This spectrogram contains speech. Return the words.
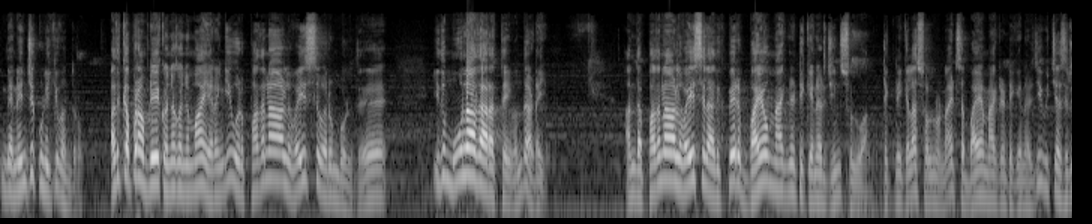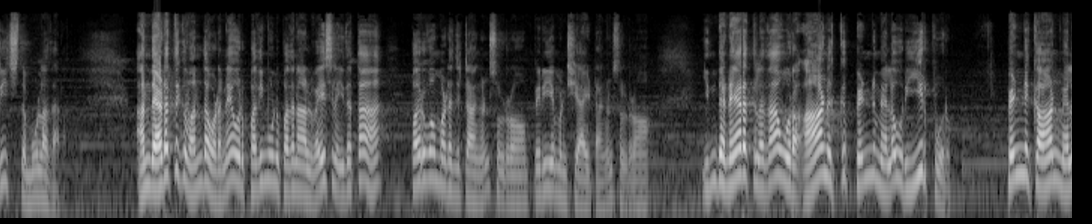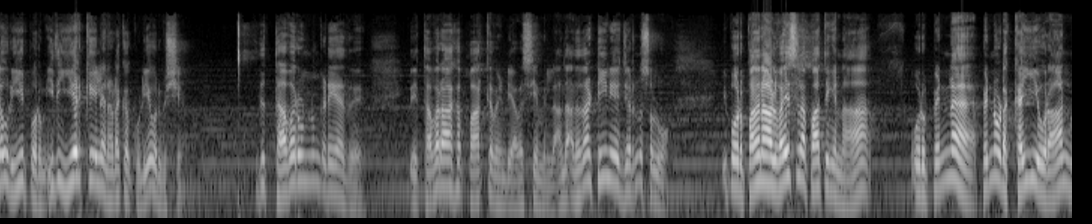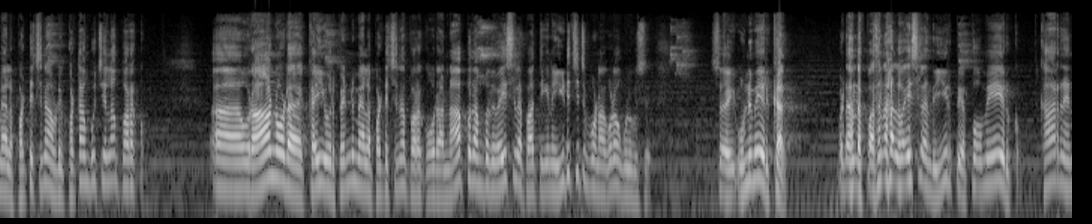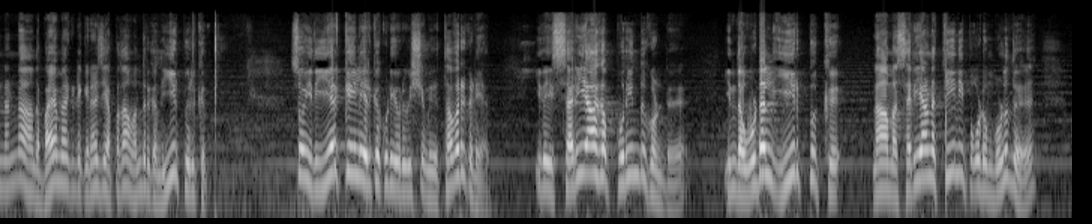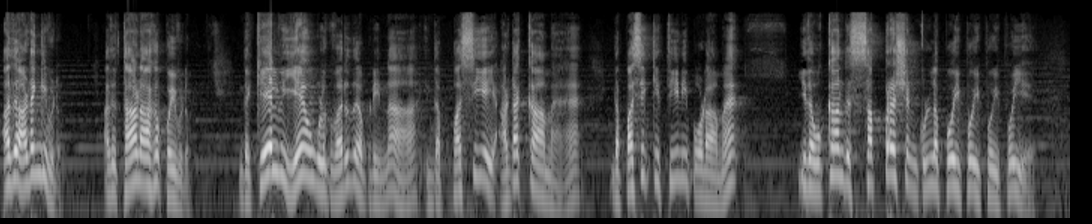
இந்த நெஞ்சுக்குழிக்கு வந்துடும் அதுக்கப்புறம் அப்படியே கொஞ்சம் கொஞ்சமாக இறங்கி ஒரு பதினாலு வயசு வரும்பொழுது இது மூலாதாரத்தை வந்து அடையும். அந்த பதினாலு வயசில் அதுக்கு பேர் பயோமேக்னெட்டிக் எனர்ஜின்னு சொல்லுவாங்க. டெக்னிக்கலாக சொல்லணும்னா it's a biomagnetic energy which has reach the மூலாதாரம். அந்த இடத்துக்கு வந்த உடனே ஒரு பதிமூணு பதினாலு வயசில் இதைத்தான் பருவம் அடைஞ்சிட்டாங்கன்னு சொல்கிறோம் பெரிய மனுஷி ஆயிட்டாங்கன்னு சொல்கிறோம் இந்த நேரத்தில் தான் ஒரு ஆணுக்கு பெண்ணு மேலே ஒரு ஈர்ப்பு வரும். பெண்ணுக்கு ஆண் மேலே ஒரு ஈர்ப்பு வரும். இது இயற்கையில் நடக்கக்கூடிய ஒரு விஷயம். இது தவறுன்னும் கிடையாது. இதை தவறாக பார்க்க வேண்டிய அவசியம் இல்லை. அந்த அதை தான் டீனேஜர்னு சொல்லுவோம். இப்போ ஒரு பதினாலு வயசில் பார்த்தீங்கன்னா ஒரு பெண்ணை பெண்ணோட கை ஒரு ஆண் மேலே பட்டுச்சுன்னா அப்படி பட்டாம்பூச்சியெல்லாம் பறக்கும். ஒரு ஆணோட கை ஒரு பெண்ணு மேலே பட்டுச்சுன்னா பறக்கும். ஒரு நாற்பது ஐம்பது வயசில் பார்த்தீங்கன்னா இடிச்சிட்டு போனால் கூட உங்களுக்கு ஒன்றுமே இருக்காது. பட் அந்த பதினாலு வயசில் அந்த ஈர்ப்பு எப்போவுமே இருக்கும். காரணம் என்னென்னா அந்த பயோமேக்னட்டிக் எனர்ஜி அப்போ தான் வந்திருக்கு. அந்த ஈர்ப்பு இருக்குது. ஸோ இது இயற்கையில் இருக்கக்கூடிய ஒரு விஷயம். இது தவறு கிடையாது. இதை சரியாக புரிந்து கொண்டு இந்த உடல் ஈர்ப்புக்கு நாம் சரியான தீனி போடும் பொழுது அது அடங்கிவிடும். அது தானாக போய்விடும். இந்த கேள்வி ஏன் உங்களுக்கு வருது அப்படின்னா இந்த பசியை அடக்காமல் இந்த பசிக்கு தீனி போடாமல் இதை உட்காந்து சப்ரஷனுக்குள்ளே போய் போய் போய் போய்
